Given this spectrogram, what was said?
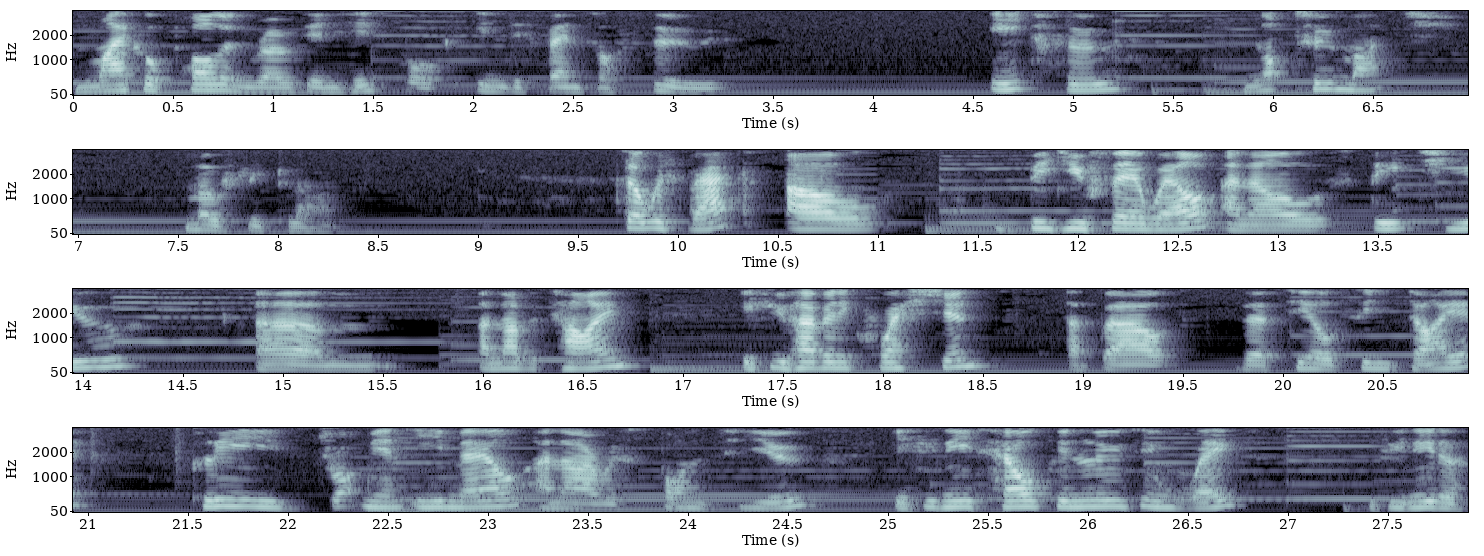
Michael Pollan wrote in his book In Defense of Food Eat food not too much, mostly plants. So, with that, I'll bid you farewell and I'll speak to you um, another time. If you have any questions about the TLC diet, please drop me an email and I'll respond to you. If you need help in losing weight, if you need a,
